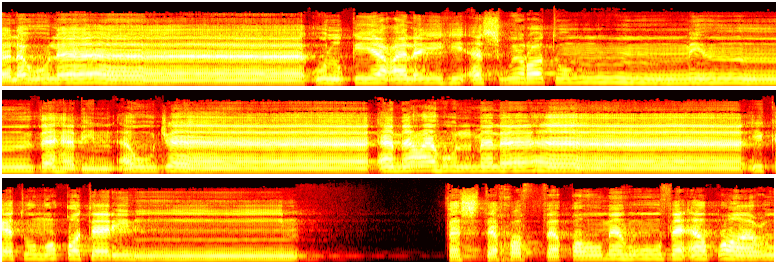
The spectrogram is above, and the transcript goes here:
فلولا ألقي عليه أسورة من ذهب أو جاء معه الملائكة مقترنين. فاستخف قومه فأطاعوه.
